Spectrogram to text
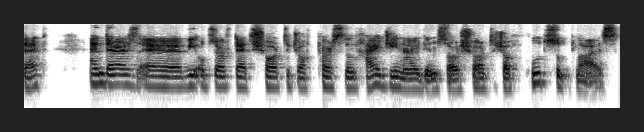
that. And there's uh, we observed that shortage of personal hygiene items or shortage of food supplies.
